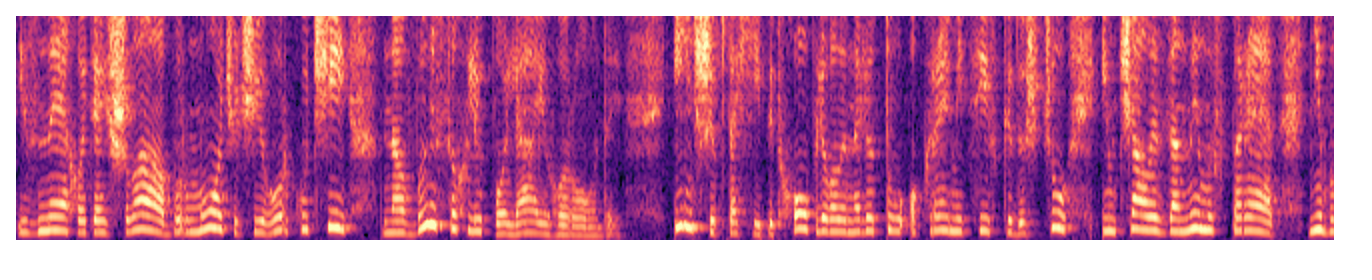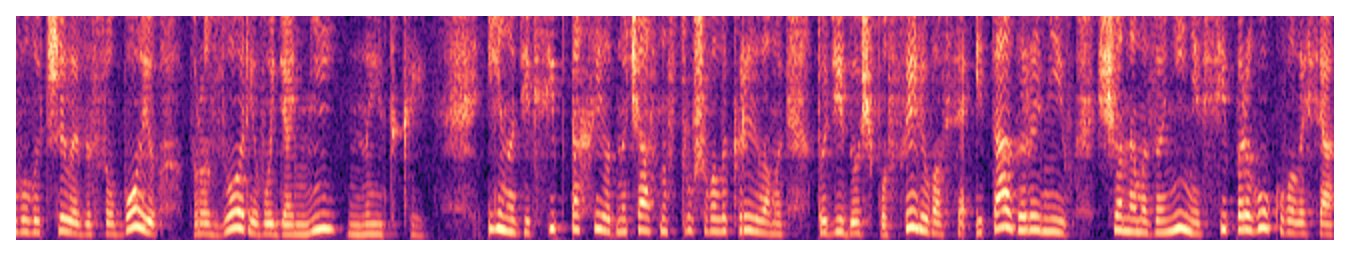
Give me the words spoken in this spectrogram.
і знехотя йшла, бурмочучи й горкучі, на висохлі поля й городи. Інші птахи підхоплювали на льоту окремі цівки дощу і мчали за ними вперед, ніби волочили за собою прозорі водяні нитки. Іноді всі птахи одночасно струшували крилами, тоді дощ посилювався і так гримів, що на мезоніні всі перегукувалися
